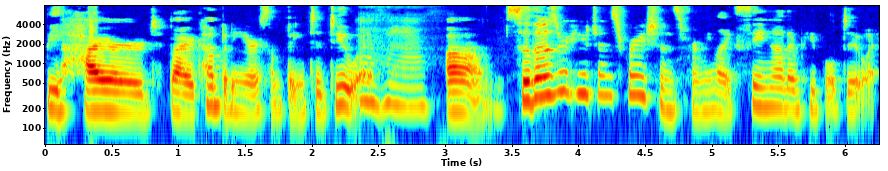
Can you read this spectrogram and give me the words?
be hired by a company or something to do it. Mhm. Um, so those are huge inspirations for me, like seeing other people do it.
